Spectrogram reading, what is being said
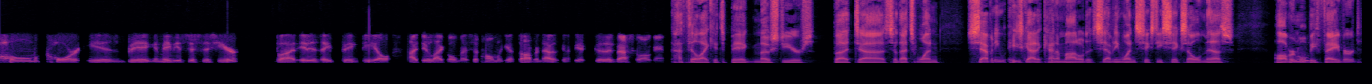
home court is big, and maybe it's just this year, but it is a big deal. I do like Ole Miss at home against Auburn. That is going to be a good basketball game. I feel like it's big most years, but uh, so that's one seventy. He's got it kind of modeled at seventy one sixty six. Ole Miss, Auburn mm-hmm. will be favored.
